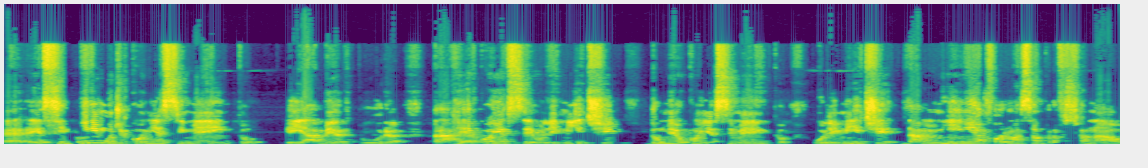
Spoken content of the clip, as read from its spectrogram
é, esse mínimo de conhecimento e abertura para reconhecer o limite do meu conhecimento, o limite da minha formação profissional,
